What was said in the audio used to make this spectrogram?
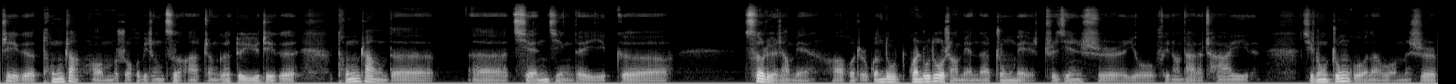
这个通胀，我们说货币政策啊，整个对于这个通胀的呃前景的一个策略上面啊，或者关注关注度上面呢，中美之间是有非常大的差异的。其中中国呢，我们是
